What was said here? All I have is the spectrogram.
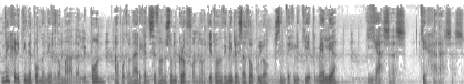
Μέχρι την επόμενη εβδομάδα, λοιπόν, από τον Άρη Χατζηστεφάνου στο μικρόφωνο και τον Δημήτρη Σταθόπουλο στην τεχνική επιμέλεια, γεια σας και χαρά σας.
